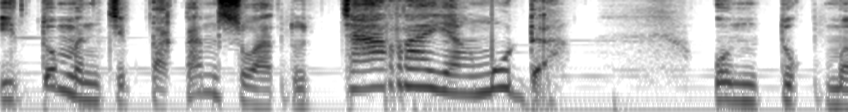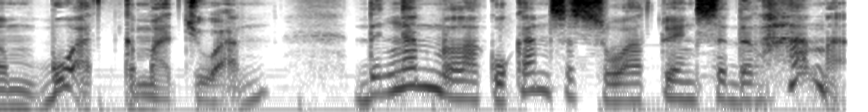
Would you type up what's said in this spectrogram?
Itu menciptakan suatu cara yang mudah untuk membuat kemajuan dengan melakukan sesuatu yang sederhana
